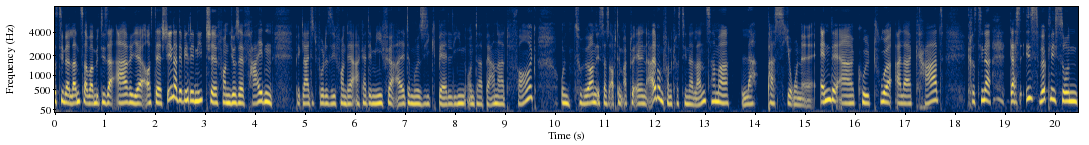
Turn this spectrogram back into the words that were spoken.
Christina Lanzauer mit dieser Arie aus der Scena de Berenice von Josef Haydn. Begleitet wurde sie von der Akademie für Alte Musik Berlin unter Bernhard Fork. Und zu hören ist das auf dem aktuellen Album von Christina Lanzhammer, La Passione. NDR Kultur à la carte. Christina, das ist wirklich so ein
